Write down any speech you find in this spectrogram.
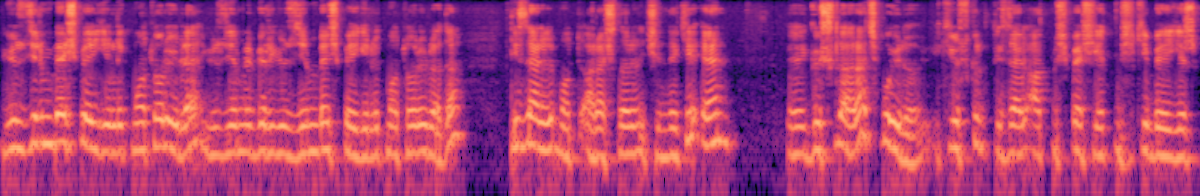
125 beygirlik motoruyla 121-125 beygirlik motoruyla da dizel araçların içindeki en e, güçlü araç buydu. 240 dizel 65-72 beygir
